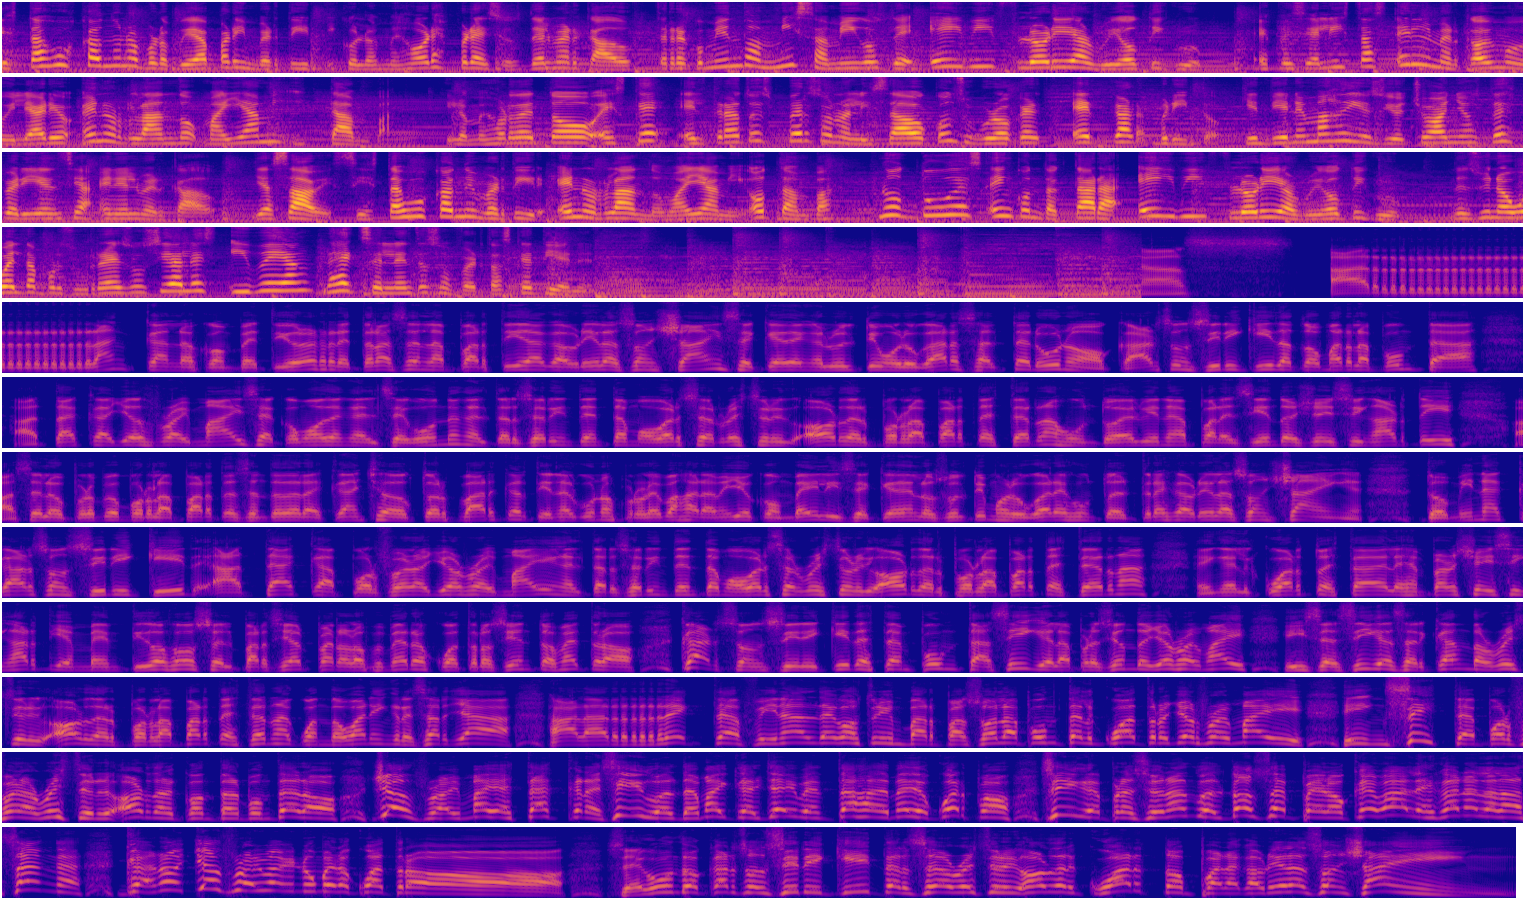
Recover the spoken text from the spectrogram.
Si estás buscando una propiedad para invertir y con los mejores precios del mercado, te recomiendo a mis amigos de AB Florida Realty Group, especialistas en el mercado inmobiliario en Orlando, Miami y Tampa. Y lo mejor de todo es que el trato es personalizado con su broker Edgar Brito, quien tiene más de 18 años de experiencia en el mercado. Ya sabes, si estás buscando invertir en Orlando, Miami o Tampa, no dudes en contactar a AB Florida Realty Group. Dense una vuelta por sus redes sociales y vean las excelentes ofertas que tienen. Arr- Los competidores, retrasan la partida. Gabriela Sunshine se queda en el último lugar. Salter 1. Carson City Kid a tomar la punta. Ataca Josh Raymay. Se acomoda en el segundo. En el tercero intenta moverse Restored Order por la parte externa. Junto a él viene apareciendo Jason Arty. Hace lo propio por la parte central de la cancha. Dr. Parker tiene algunos problemas Aramillo con Bailey. Se queda en los últimos lugares junto al 3 Gabriela Sunshine. Domina Carson City Kid. Ataca por fuera Josh Raymay. En el tercero intenta moverse Restored Order por la parte externa. En el cuarto está el ejemplar Chasing Arty en 22-12 el parcial para los primeros 400 metros. Carson Siriquita está en punta, sigue la presión de George May y se sigue acercando Restored Order por la parte externa cuando van a ingresar ya a la recta final de Ghost Bar. Pasó a la punta el 4 Geoffrey May, insiste por fuera Restored Order contra el puntero. Geoffrey May está crecido el de Michael J, ventaja de medio cuerpo, sigue presionando el 12, pero qué vale, gana la lazanga, ganó Geoffrey May número 4. Segundo Carson Key, tercero Restored Order, cuarto para Gabriela Sunshine. thing.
